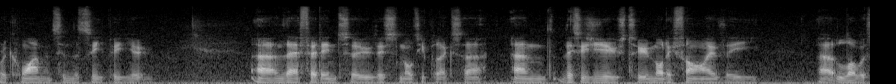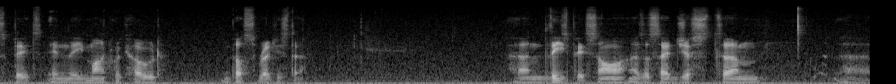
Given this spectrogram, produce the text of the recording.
requirements in the CPU. Uh, and they're fed into this multiplexer and this is used to modify the uh, lowest bit in the microcode bus register and these bits are, as I said, just um, uh,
